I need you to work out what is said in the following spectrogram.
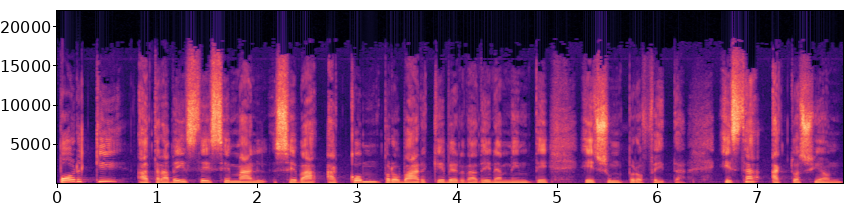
porque a través de ese mal se va a comprobar que verdaderamente es un profeta. Esta actuación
